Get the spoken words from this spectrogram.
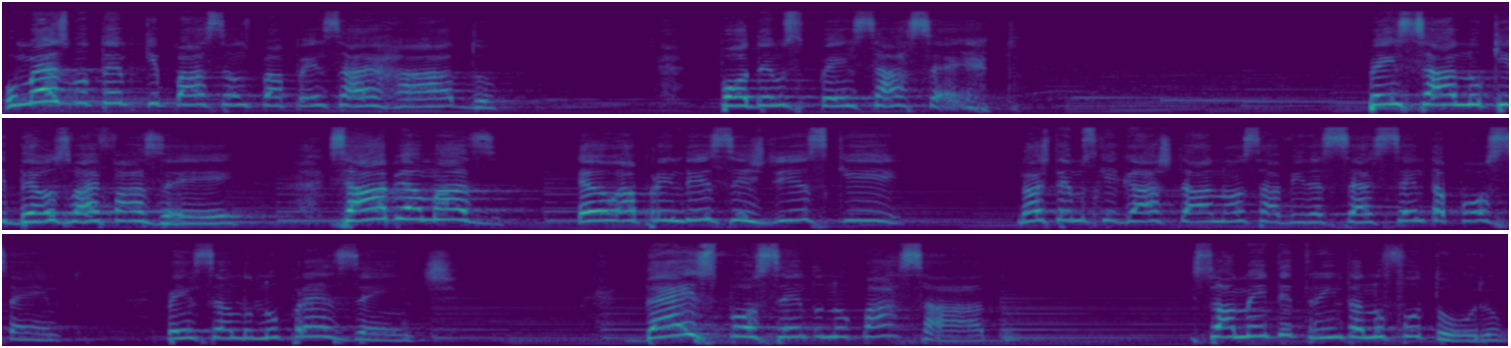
O mesmo tempo que passamos para pensar errado, podemos pensar certo. Pensar no que Deus vai fazer. Sabe, amados, eu aprendi esses dias que nós temos que gastar a nossa vida 60% pensando no presente, 10% no passado, e somente 30% no futuro.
